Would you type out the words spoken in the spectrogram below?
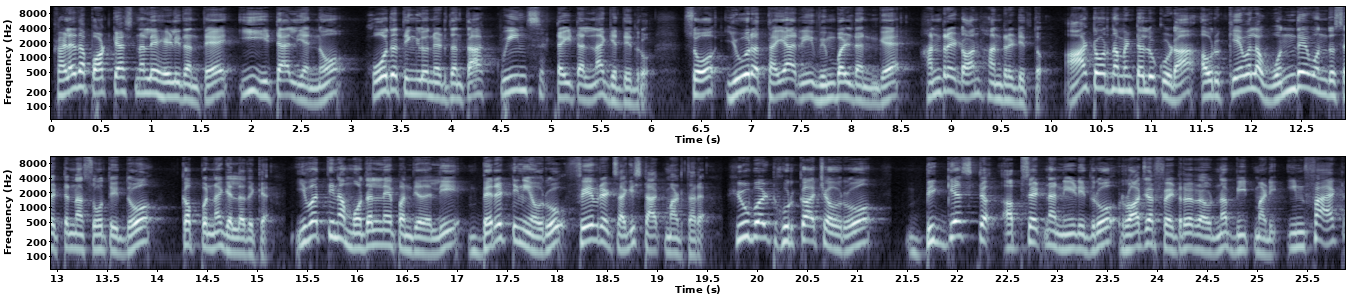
ಕಳೆದ ಪಾಡ್ಕಾಸ್ಟ್ನಲ್ಲೇ ಹೇಳಿದಂತೆ ಈ ಇಟಾಲಿಯನ್ನು ಹೋದ ತಿಂಗಳು ನಡೆದಂಥ ಕ್ವೀನ್ಸ್ ಟೈಟಲ್ನ ಗೆದ್ದಿದ್ರು. ಸೊ ಇವರ ತಯಾರಿ ವಿಂಬಲ್ಡನ್ಗೆ ಹಂಡ್ರೆಡ್ ಆನ್ ಹಂಡ್ರೆಡ್ ಇತ್ತು. ಆ ಟೂರ್ನಮೆಂಟಲ್ಲೂ ಕೂಡ ಅವರು ಕೇವಲ ಒಂದೇ ಒಂದು ಸೆಟ್ಟನ್ನು ಸೋತಿದ್ದು ಕಪ್ಪನ್ನು ಗೆಲ್ಲೋದಕ್ಕೆ. ಇವತ್ತಿನ ಮೊದಲನೇ ಪಂದ್ಯದಲ್ಲಿ ಬೆರೆಟ್ಟಿನಿ ಅವರು ಫೇವ್ರೇಟ್ಸ್ ಆಗಿ ಸ್ಟಾರ್ಟ್ ಮಾಡ್ತಾರೆ. ಹ್ಯೂಬರ್ಟ್ ಹುರ್ಕಾಚ್ ಅವರು ಬಿಗ್ಗೆಸ್ಟ್ ಅಪ್ಸೆಟ್ನ ನೀಡಿದ್ರು ರಾಜರ್ ಫೆಡ್ರರ್ ಅವ್ರನ್ನ ಬೀಟ್ ಮಾಡಿ. ಇನ್ಫ್ಯಾಕ್ಟ್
